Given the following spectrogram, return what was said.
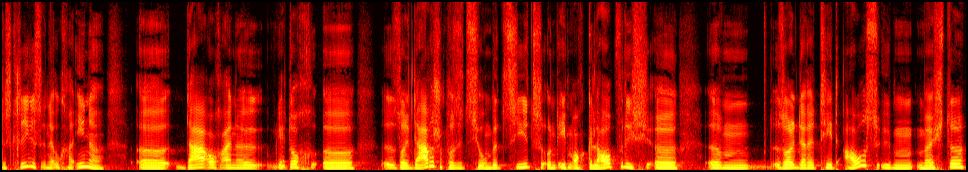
des Krieges in der Ukraine äh, da auch eine ja doch äh, solidarische Position bezieht und eben auch glaubwürdig äh, ähm, Solidarität ausüben möchte,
